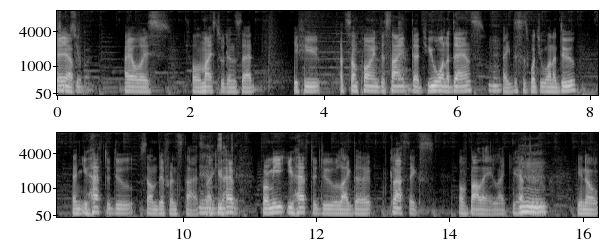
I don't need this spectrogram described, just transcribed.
Yeah, yeah. I always told my students that if you at some point decide that you want to dance, Mhm. like this is what you want to do, then you have to do some different styles. Yeah, like you have, for me, you have to do like the classics of ballet. Like you have Mhm. to, you know,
